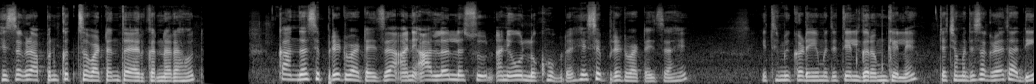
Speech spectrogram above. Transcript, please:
हे सगळं आपण कच्चं वाटण तयार करणार आहोत. कांदा सेपरेट वाटायचा आणि आलं लसूण आणि ओलं खोबरं हे सेपरेट वाटायचं आहे. इथे मी कढईमध्ये तेल गरम केले त्याच्यामध्ये सगळ्यात आधी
